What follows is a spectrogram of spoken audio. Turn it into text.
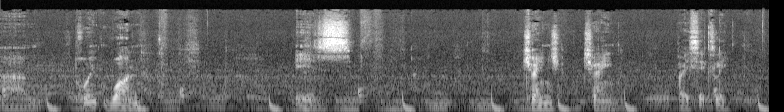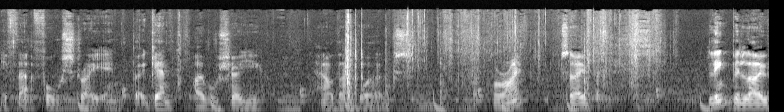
Um, 0.1 is change chain, basically, if that falls straight in. But again, I will show you how that works. All right, so link below,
